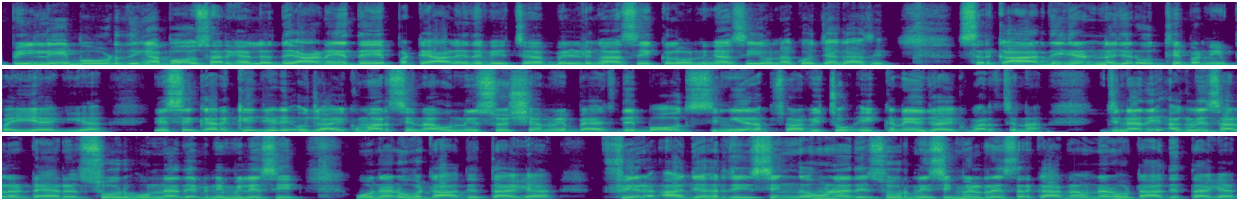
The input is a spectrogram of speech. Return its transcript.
ਬਿਜਲੀ ਬੋਰਡ ਦੀਆਂ ਬਹੁਤ ਸਾਰੀਆਂ ਲੁਧਿਆਣੇ ਤੇ ਪਟਿਆਲੇ ਦੇ ਵਿੱਚ ਬਿਲਡਿੰਗਾਂ ਸੀ, ਕਲੋਨੀਆਂ ਸੀ, ਉਹਨਾਂ ਕੋਲ ਜਗ੍ਹਾ ਸੀ। ਸਰਕਾਰ ਦੀ ਜਨ- ਨਜ਼ਰ ਉੱਥੇ ਬਣੀ ਪਈ ਹੈਗੀ ਆ। ਇਸੇ ਕਰਕੇ ਜਿਹੜੇ ਉਜਾਏ ਕੁਮਾਰ ਸਿਨਹਾ 1996 ਬੈਚ ਦੇ ਬਹੁਤ ਸੀਨੀਅਰ ਅਫਸਰਾਂ ਵਿੱਚੋਂ ਇੱਕ ਨੇ ਉਜਾਏ ਕੁਮਾਰ ਸਿਨਹਾ, ਜਿਨ੍ਹਾਂ ਦੀ ਅਗਲੇ ਸਾਲ ਰਿਟਾਇਰ ਸੁਰ ਉਹਨਾਂ ਦੇ ਵੀ ਨਹੀਂ ਮਿਲੇ ਸੀ, ਉਹਨਾਂ ਨੂੰ ਹਟਾ ਦਿੱਤਾ ਗਿਆ। ਫਿਰ ਅੱਜ ਹਰਜੀਤ ਸਿੰਘ ਹੋਣਾ ਦੇ ਸੁਰ ਨਹੀਂ ਸੀ ਮਿਲ ਰਹੇ, ਸਰਕਾਰ ਨਾਲ ਉਹਨਾਂ ਨੂੰ ਹਟਾ ਦਿੱਤਾ ਗਿਆ।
